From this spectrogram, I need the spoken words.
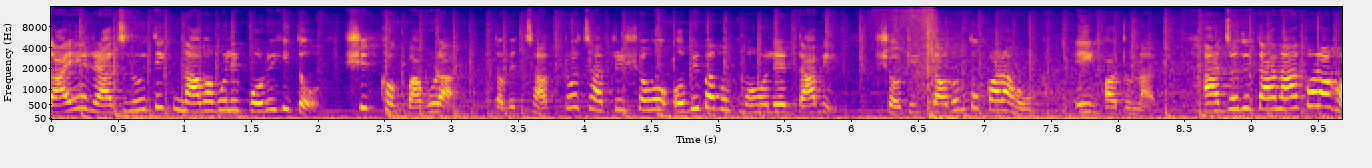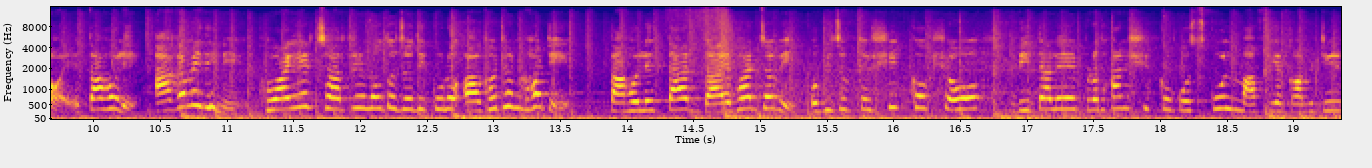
গায়ের রাজনৈতিক নামাবলী পরিহিত শিক্ষক বাবুরা। তবে ছাত্র ছাত্রী সহ অভিভাবক মহলের দাবি, সঠিক তদন্ত করা হোক এই ঘটনার। আর যদি তা না করা হয়, তাহলে আগামী দিনে খোয়াইয়ের ছাত্রের মতো যদি কোনো অঘটন ঘটে, তাহলে তার দায়ভার যাবে অভিযুক্ত শিক্ষক সহ বিদ্যালয়ের প্রধান শিক্ষক ও স্কুল মাফিয়া কমিটির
